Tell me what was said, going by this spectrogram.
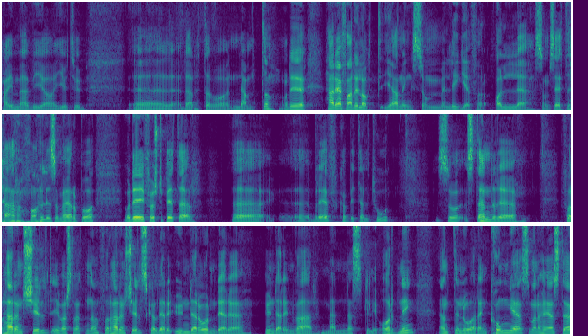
hjemme via YouTube eh, der dette var nevnt. da. Og det, Her er ferdiglagt gjerning som ligger for alle som sitter her, og alle som hører på. Og det er i 1. Peter eh, brev, kapittel 2, så stender det for Herrens skyld, i vers 13, da, for Herrens skyld skal dere underordne dere under enhver menneskelig ordning, enten nå er det en konge som er det høyeste,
